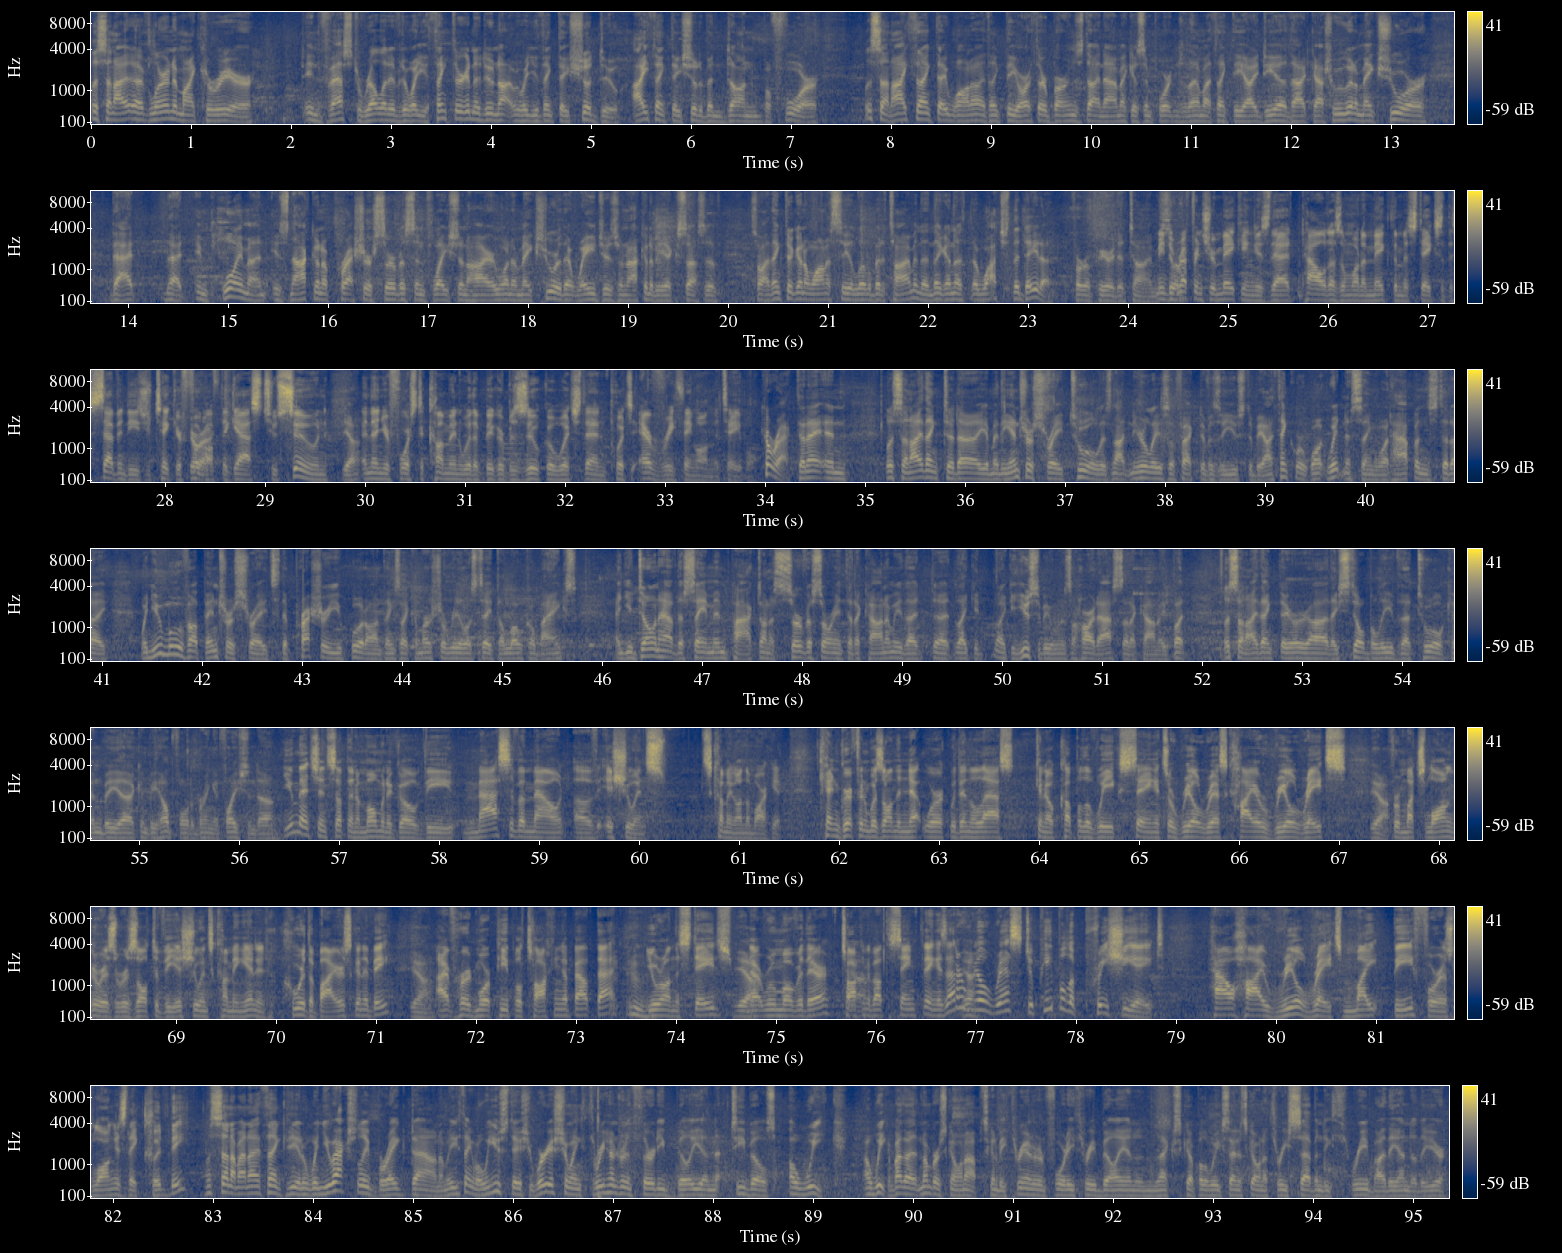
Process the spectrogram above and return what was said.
Listen, I, I've learned in my career, invest relative to what you think they're going to do, not what you think they should do. I think they should have been done before. Listen, I think they want to. I think the Arthur Burns dynamic is important to them. I think the idea that, gosh, we want to make sure that that employment is not going to pressure service inflation higher. We want to make sure that wages are not going to be excessive. So I think they're going to want to see a little bit of time, and then they're going to watch the data for a period of time. I mean, so, the reference you're making is that Powell doesn't want to make the mistakes of the 70s. You take your foot correct. off the gas too soon, yeah. and then you're forced to come in with a bigger bazooka, which then puts everything on the table. Correct. And, I, and listen, I think today, I mean, the interest rate tool is not nearly as effective as it used to be. I think we're witnessing what happens today. When you move up interest rates, the pressure you put on things like commercial real estate, the local banks, and you don't have the same impact on a service-oriented economy that, uh, like, it, like it used to be when it was a hard asset economy. But listen, I think they're, uh, they still believe that tool can be, uh, can be helpful to bring inflation down. You mentioned something a moment ago, the massive amount of issuance coming on the market. Ken Griffin was on the network within the last you know couple of weeks saying it's a real risk, higher real rates yeah. for much longer as a result of the issuance coming in, and who are the buyers going to be? Yeah. I've heard more people talking about that. you were on the stage, yeah. that room over there, talking about the same thing. Is that a real risk? Do people appreciate? How high real rates might be for as long as they could be? Listen, I mean, I think you know when you actually break down. I mean, you think well, we used to issue. We're issuing 330 billion T-bills a week. A week. And by the way, that number's going up. It's going to be 343 billion in the next couple of weeks, and it's going to 373 by the end of the year.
